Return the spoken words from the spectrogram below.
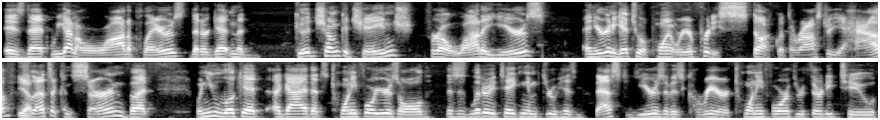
is that we got a lot of players that are getting a good chunk of change for a lot of years. And you're going to get to a point where you're pretty stuck with the roster you have. Yep. So that's a concern. But when you look at a guy that's 24 years old, this is literally taking him through his best years of his career, 24 through 32.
